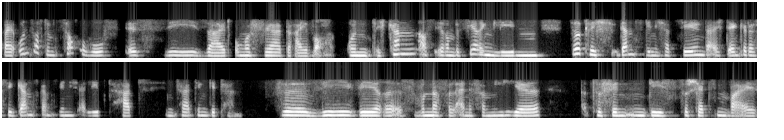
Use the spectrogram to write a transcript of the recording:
Bei uns auf dem Zorrohof ist sie seit ungefähr drei Wochen. Und ich kann aus ihrem bisherigen Leben wirklich ganz wenig erzählen, da ich denke, dass sie ganz, ganz wenig erlebt hat hinter den Gittern. Für sie wäre es wundervoll, eine Familie zu finden, die es zu schätzen weiß,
